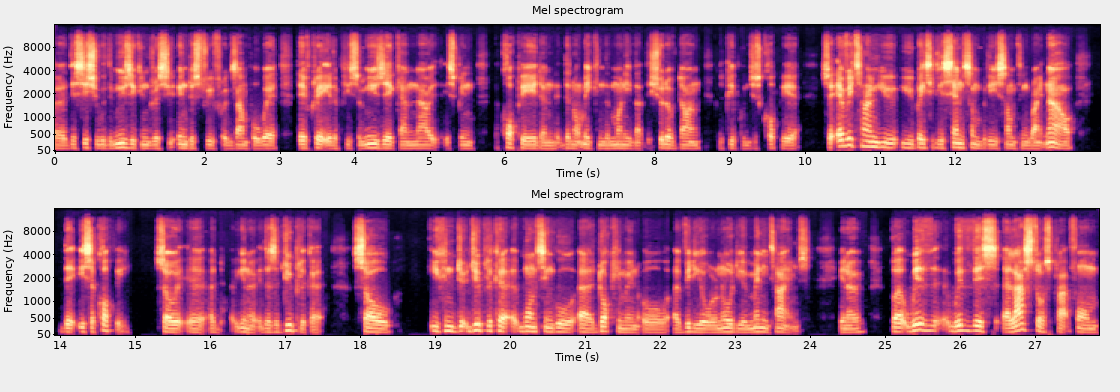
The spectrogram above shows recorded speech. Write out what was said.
uh, this issue with the music industry, for example where they've created a piece of music and now it's been copied and they're not making the money that they should have done because people can just copy it So every time you you basically send somebody something right now, there is a copy. So uh, you know there's a duplicate. So you can du- duplicate one single uh, document or a video or an audio many times. You know, but with with this Elastos platform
